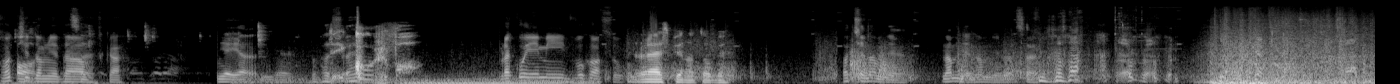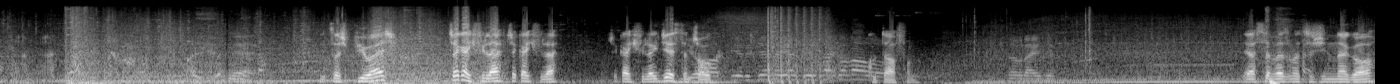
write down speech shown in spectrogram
Chodźcie O, do mnie do C. autka. Nie, ja, nie. Ty kurwo! Brakuje mi dwóch osób. Respię na tobie. chodźcie na mnie. Na mnie, na mnie, na C. Nie. Ty coś piłeś? Czekaj chwilę, czekaj chwilę. Czekaj chwilę, gdzie jest ten czołg? Kutafon. Dobra, jedzie. Ja se wezmę coś innego.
